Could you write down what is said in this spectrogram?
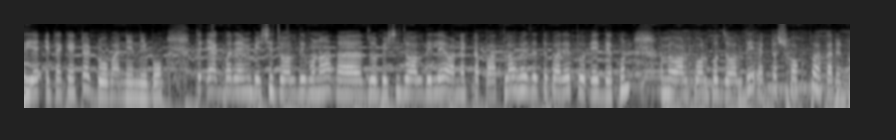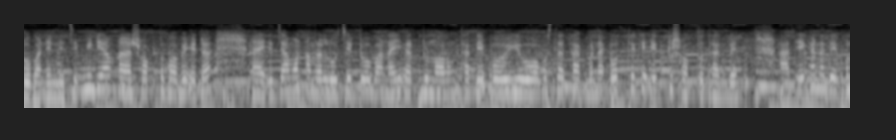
দিয়ে এটাকে একটা ডো বানিয়ে নিব। তো একবারে আমি বেশি জল দিব না বেশি জল দিলে অনেকটা পাতলাও হয়ে যেতে পারে। তো এই দেখুন, আমি অল্প অল্প জল দিয়ে একটা শক্ত আকারের ডো বানিয়ে নিয়েছি মিডিয়াম শক্ত হবে এটা। যেমন আমরা লুচির ডো বানাই, একটু নরম থাকে, ওই অবস্থায় থাকবে না, ওর থেকে একটু শক্ত থাকবে। আর এখানে দেখুন,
